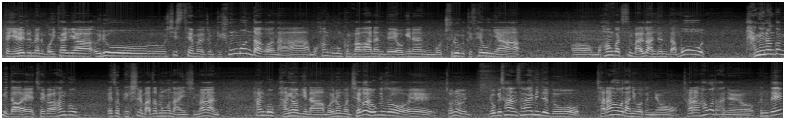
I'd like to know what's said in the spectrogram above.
그러니까 예를 들면 뭐 이탈리아 의료 시스템을 좀 이렇게 흉본다거나 뭐 한국은 금방 하는데 여기는 뭐 줄을 그렇게 세우냐, 어 뭐 한국 같은 말도 안 된다. 뭐 당연한 겁니다. 예, 제가 한국에서 백신을 맞아본 건 아니지만 한국 방역이나 뭐 이런 건 제가 여기서 예, 저는 여기 사는 사람인데도 자랑하고 다니거든요. 자랑하고 다녀요. 근데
